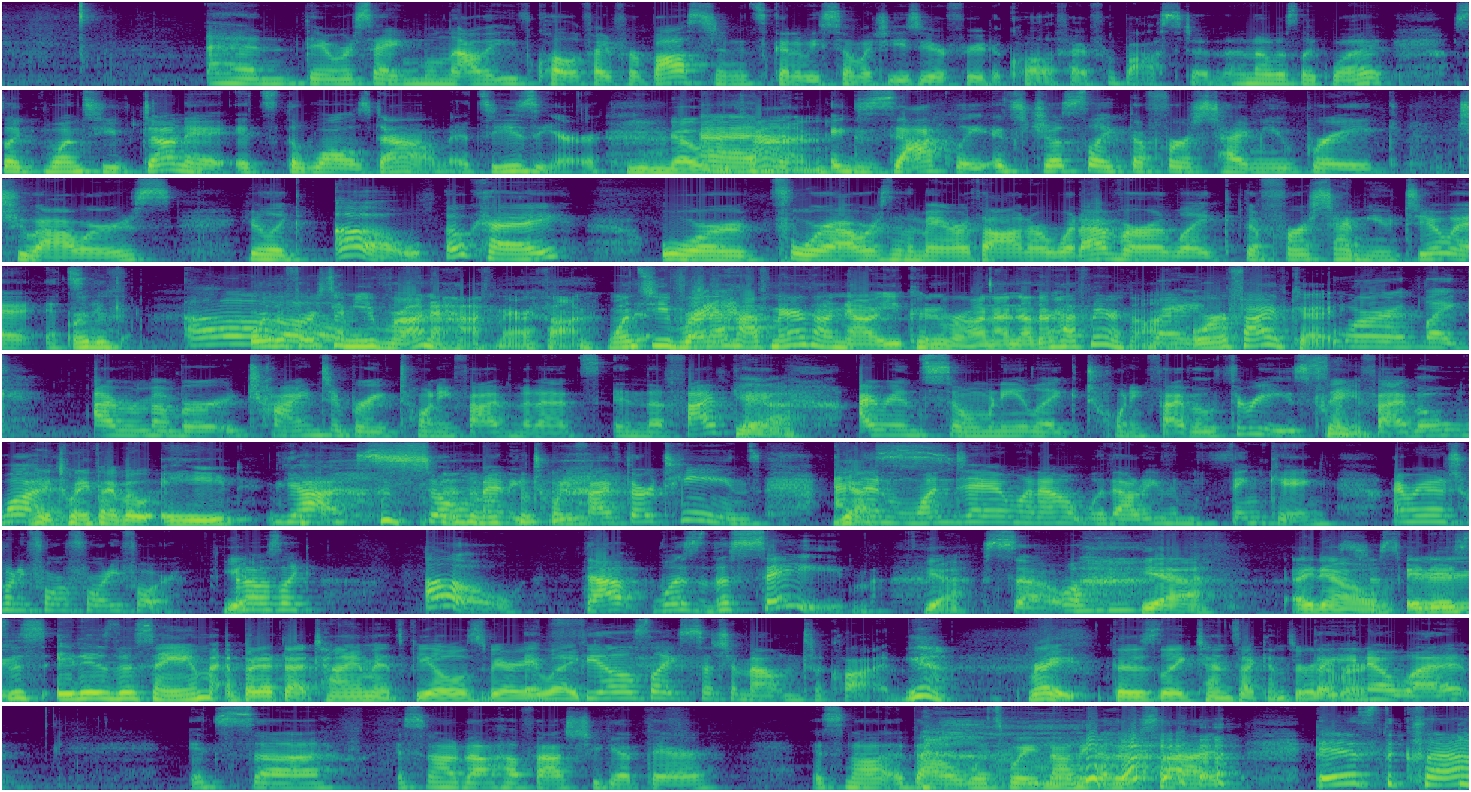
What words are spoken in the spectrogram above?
and they were saying well now that you've qualified for boston it's going to be so much easier for you to qualify for boston and i was like what it's like once you've done it it's the walls down it's easier You know you can. exactly it's just like the first time you break two hours you're like oh okay or four hours in the marathon or whatever like the first time you do it it's Or like the, oh or the first time oh. you run a half marathon. Once you've run a half marathon, now you can run another half marathon Right. or a 5K. Or like I remember trying to break 25 minutes in the 5K. Yeah. I ran so many like 2503s, Same. 2501. At 2508. Yeah, so many 2513s. And Yes. then one day I went out without even thinking. I ran a 2444. And I was like, "Oh, that was the same." Yeah. So, Yeah. I know. just It is very- this it is the same, but at that time it feels very it like feels like such a mountain to climb. Yeah. Right. Those like 10 seconds or But whatever. you know what? It's uh it's not about how fast you get there. It's not about what's waiting on the other side. It's the climb.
